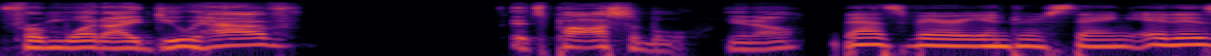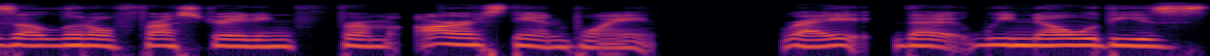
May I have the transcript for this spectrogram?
from what I do have, it's possible." You know? That's very interesting. It is a little frustrating from our standpoint, right? That we know these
